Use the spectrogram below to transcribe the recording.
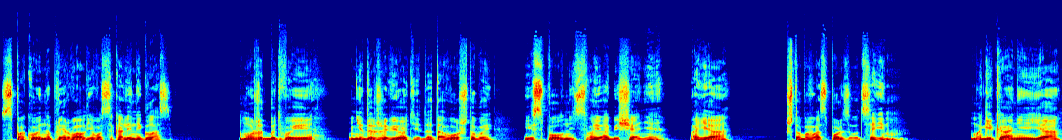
спокойно прервал его соколиный глаз. Может быть, вы не доживете до того, чтобы исполнить свое обещание, а я, чтобы воспользоваться им. Магикане и я,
